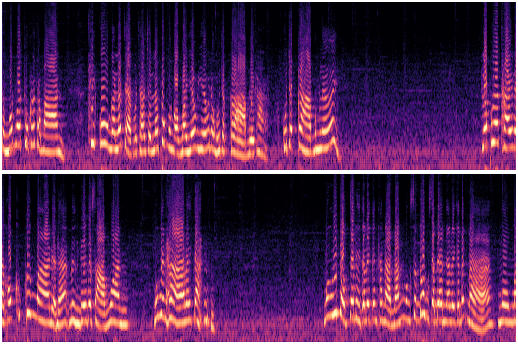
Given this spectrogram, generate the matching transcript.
สมมติว่าทุกรัฐบาลที่กู้เงินแล้วแจกประชาชนแล้วพวกมึงออกมาเย้ยๆเนี่ยกูจะกราบเลยค่ะ กูจะกราบมึงเลย แล้วเพื่อไทยเนี่ยเขาเพิ่งมาเนี่ยนะหนึ่งเดือนกับสามวัน มึงเป็นหาอะไรกัน มึงวิตกจริตอะไรกันขนาดนั้น มึงสะดุ้งสะเด็นอะไรกันนักหนา งงไหม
